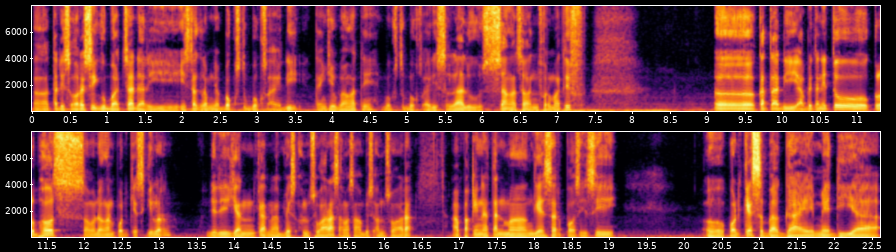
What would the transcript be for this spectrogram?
uh, tadi sore sih gue baca dari Instagramnya Box to Box ID thank you banget nih Box to Box ID selalu sangat sangat informatif. Uh, kata di updatean itu Clubhouse sama dengan podcast killer jadi kan karena based on suara sama-sama based on suara apakah ini akan menggeser posisi uh, podcast sebagai media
